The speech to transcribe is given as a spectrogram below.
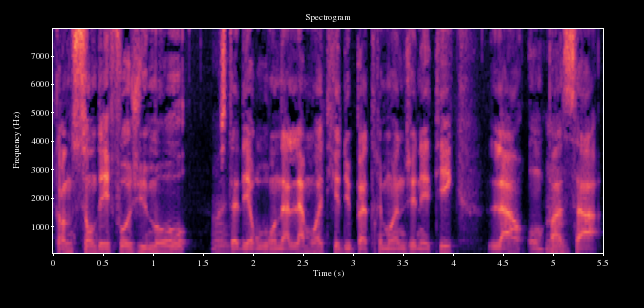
Quand ce sont des faux jumeaux, c'est-à-dire où on a la moitié du patrimoine génétique, là, on mhm. passe à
